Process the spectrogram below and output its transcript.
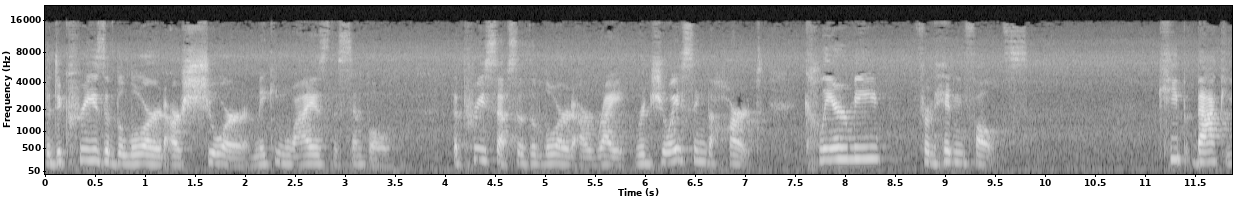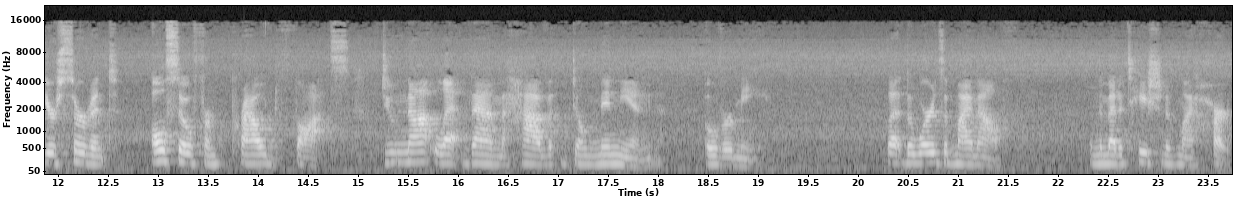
The decrees of the Lord are sure, making wise the simple. The precepts of the Lord are right, rejoicing the heart. Clear me from hidden faults Keep back your servant also from proud thoughts. Do not let them have dominion over me. Let the words of my mouth and the meditation of my heart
